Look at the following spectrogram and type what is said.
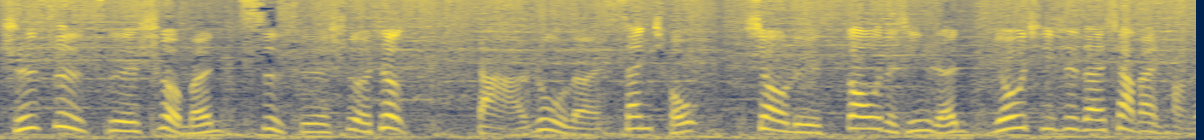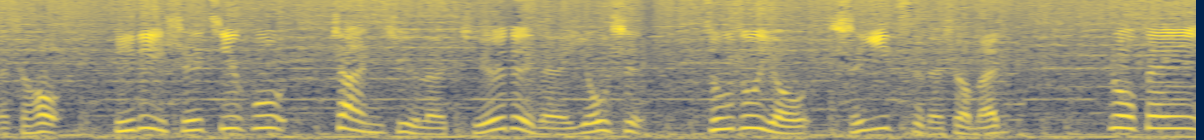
十四次射门，四次射正，打入了三球，效率高的惊人。尤其是在下半场的时候，比利时几乎占据了绝对的优势，足足有十一次的射门。若非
